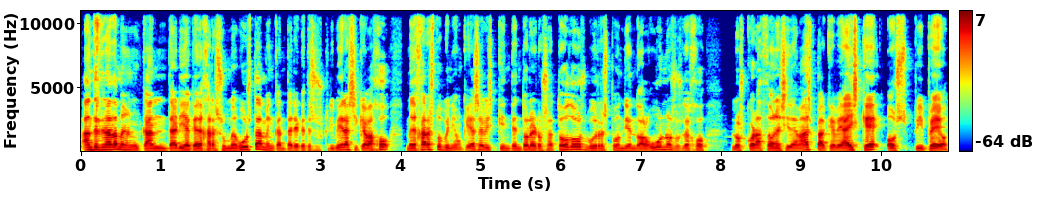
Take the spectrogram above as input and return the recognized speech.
Antes de nada me encantaría que dejaras un me gusta, me encantaría que te suscribieras y que abajo me dejaras tu opinión, que ya sabéis que intento leeros a todos, voy respondiendo a algunos, os dejo los corazones y demás para que veáis que os pipeo.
